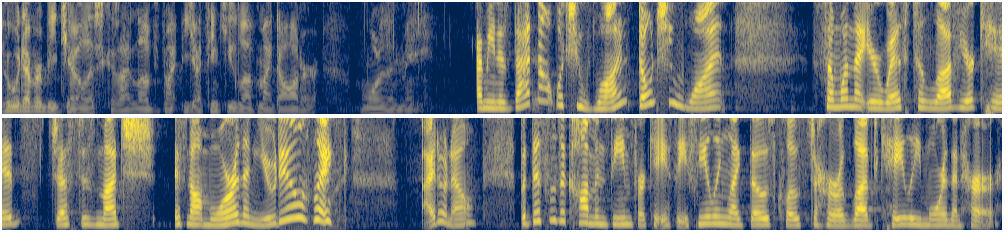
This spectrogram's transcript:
who would ever be jealous because I love my? I think you love my daughter more than me. I mean, is that not what you want? Don't you want someone that you're with to love your kids just as much, if not more, than you do? Like, I don't know. But this was a common theme for Casey, feeling like those close to her loved Caylee more than her.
